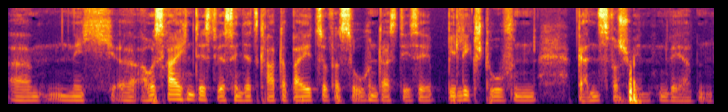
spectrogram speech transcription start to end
ähm, nicht äh, ausreichend ist. Wir sind jetzt gerade dabei zu versuchen, dass diese Billigstufen ganz verschwinden werden.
